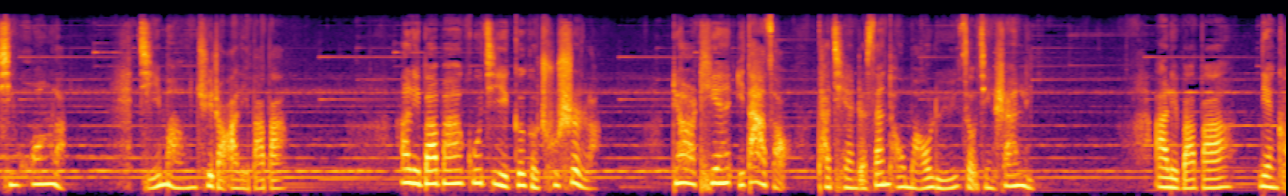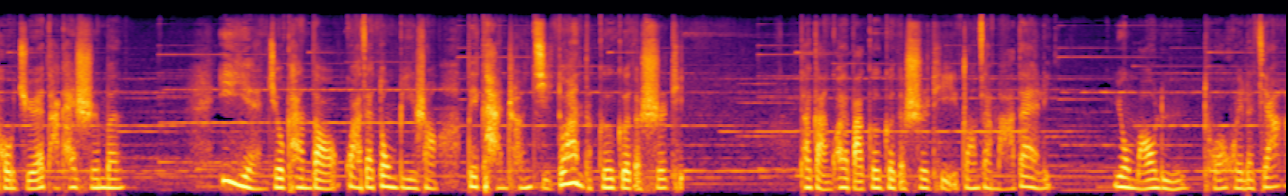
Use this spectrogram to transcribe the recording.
心慌了，急忙去找阿里巴巴。阿里巴巴估计哥哥出事了。第二天一大早，他牵着三头毛驴走进山里。阿里巴巴。念口诀，打开石门，一眼就看到挂在洞壁上被砍成几段的哥哥的尸体。他赶快把哥哥的尸体装在麻袋里，用毛驴驮回了家。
